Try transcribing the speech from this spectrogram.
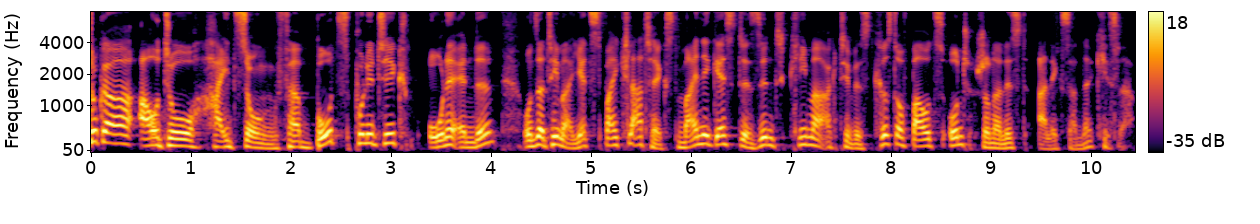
Zucker, Auto, Heizung, Verbotspolitik ohne Ende. Unser Thema jetzt bei Klartext. Meine Gäste sind Klimaaktivist Christoph Bautz und Journalist Alexander Kissler.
